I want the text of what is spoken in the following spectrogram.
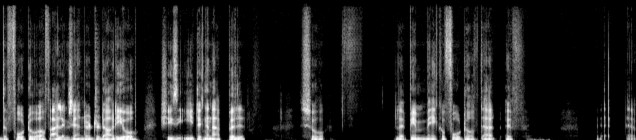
the photo of Alexandra Daddario, she's eating an apple. So let me make a photo of that if, if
